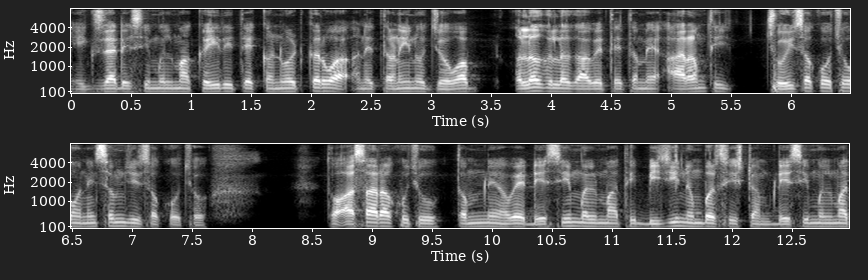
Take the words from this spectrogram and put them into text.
હેક્ઝાડેસિમલમાં કઈ રીતે કન્વર્ટ કરવા અને ત્રણેયનો જવાબ અલગ અલગ આવે તે તમે આરામથી જોઈ શકો છો અને સમજી શકો છો. તો આશા રાખું છું તમને હવે ડેસિમલમાંથી બીજી નંબર સિસ્ટમ, ડેસિમલમાં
